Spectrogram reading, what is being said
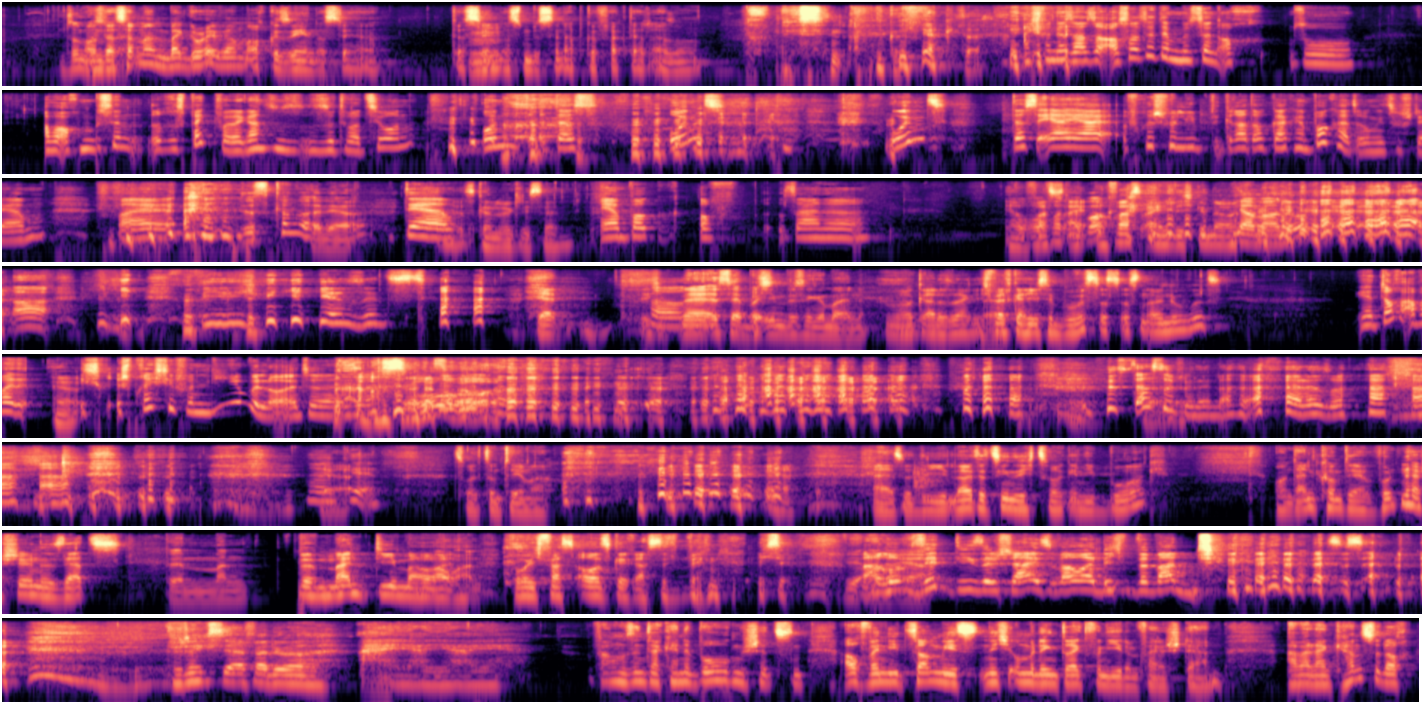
So ein und das hat man bei Grey Worm auch gesehen, dass der, dass der das ein bisschen abgefuckt hat. Also bisschen abgefuckt hat. Ich finde, der sah so aus, als hätte er ein bisschen auch so, aber auch ein bisschen Respekt vor der ganzen Situation. Und das, und, und, dass er ja frisch verliebt gerade auch gar keinen Bock hat, irgendwie zu sterben, weil Das kann sein, ja. der das kann wirklich sein. eher Bock auf seine, Ja, auf, was, hat er ei- Bock? auf was eigentlich genau? Ja, Manu. wie, wie hier sitzt. ja ich naja, ist ja bei ihm ein bisschen gemein. Ne? wollte gerade sagen, ich weiß gar nicht, ist dir bewusst, dass das Neunur ist? Ja, doch, aber Ja. ich spreche hier von Liebe, Leute. Oh, Was ist das denn für eine Lache? So, ha. Okay. Zurück zum Thema. Also die Leute ziehen sich zurück in die Burg und dann kommt der wunderschöne Satz, bemannt. bemannt die Mauern, Mauern. wo ich fast ausgerastet bin. Ich, warum alle, ja. sind diese scheiß Mauern nicht bemannt? das ist einfach, du denkst dir einfach nur, ei, ei, ei. Warum sind da keine Bogenschützen? Auch wenn die Zombies nicht unbedingt direkt von jedem Pfeil sterben. Aber dann kannst du doch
